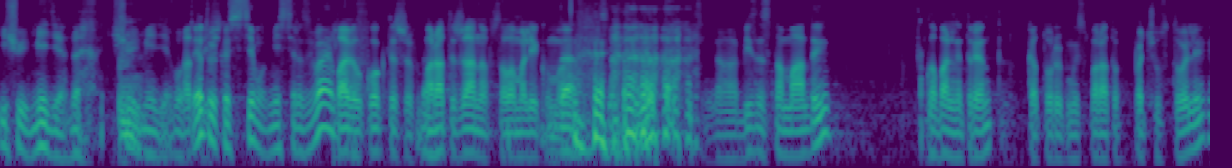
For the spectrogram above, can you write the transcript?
Еще и медиа, да, еще и медиа. Вот Отлично. эту экосистему вместе развиваем. Павел Коктышев, да. Марат Ижанов, салам алейкум. Да. А, бизнес-номады, глобальный тренд, который мы с Маратом почувствовали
